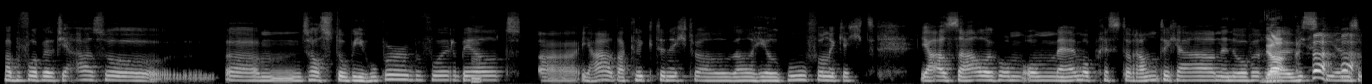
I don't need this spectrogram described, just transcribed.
maar bijvoorbeeld, ja, zo, ehm, zoals Toby Hooper bijvoorbeeld. Eh, ja, dat klikte echt wel, wel heel goed. Vond ik echt ja, zalig om, om met hem op restaurant te gaan en over Ja. eh, whisky en zo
